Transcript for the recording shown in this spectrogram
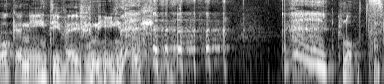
Ook in 1995. Klopt.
